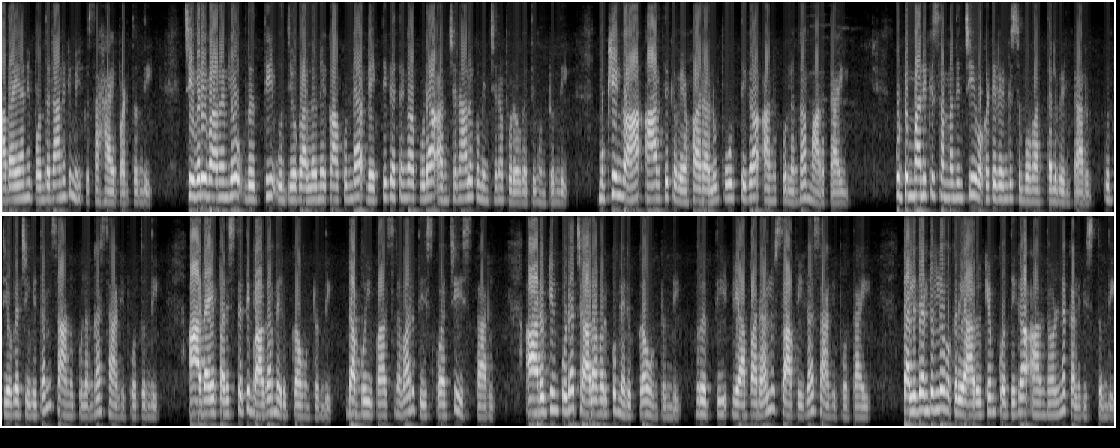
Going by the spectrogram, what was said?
ఆదాయాన్ని పొందడానికి మీకు సహాయపడుతుంది. చివరి వారంలో వృత్తి ఉద్యోగాల్లోనే కాకుండా వ్యక్తిగతంగా కూడా అంచనాలకు మించిన పురోగతి ఉంటుంది. ముఖ్యంగా ఆర్థిక వ్యవహారాలు పూర్తిగా అనుకూలంగా మారతాయి. కుటుంబానికి సంబంధించి ఒకటి రెండు శుభవార్తలు వింటారు. ఉద్యోగ జీవితం సానుకూలంగా సాగిపోతుంది. ఆదాయ పరిస్థితి బాగా మెరుగ్గా ఉంటుంది. డబ్బు ఇవ్వాల్సిన వారు తీసుకువచ్చి ఇస్తారు. ఆరోగ్యం కూడా చాలా వరకు మెరుగ్గా ఉంటుంది. వృత్తి వ్యాపారాలు సాఫీగా సాగిపోతాయి. తల్లిదండ్రుల్లో ఒకరి ఆరోగ్యం కొద్దిగా ఆందోళన కలిగిస్తుంది.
